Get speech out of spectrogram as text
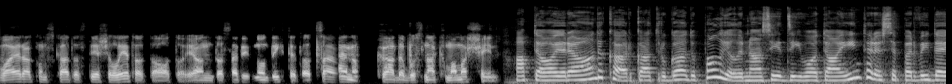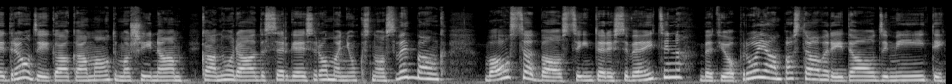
vairākums skatās tieši lietotu auto, ja, un tas arī nu, diktē to cenu, kāda būs nākamā mašīna. Ukrainu. Aptauja rāda, ka ar katru gadu palielinās iedzīvotāju interese par videi draudzīgākām automašīnām, kā norāda Sergejs Romaņuks no Svetbank. Valsts atbalsts interesi veicina, bet joprojām pastāv arī daudzi mīti.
